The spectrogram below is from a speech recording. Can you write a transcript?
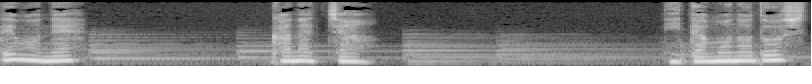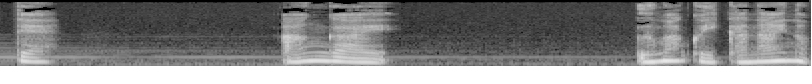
でもねかなちゃん似た者同士って案外うまくいかないの。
